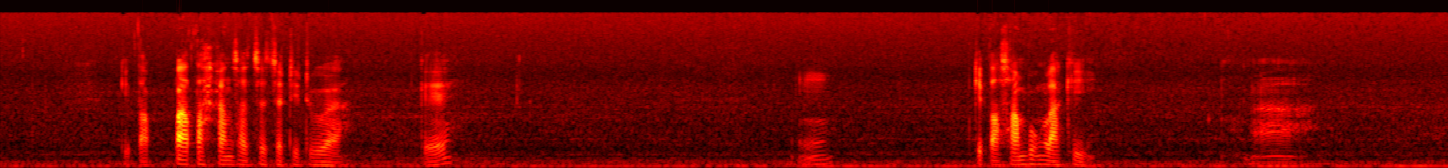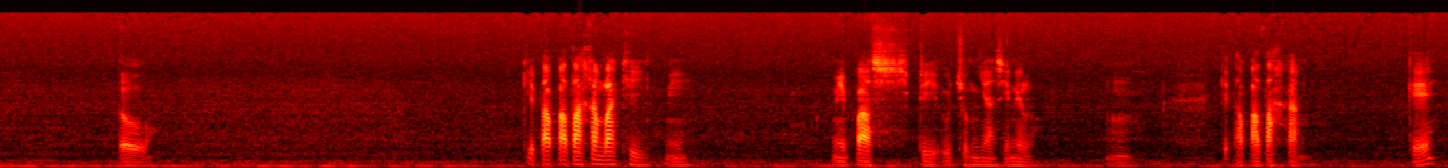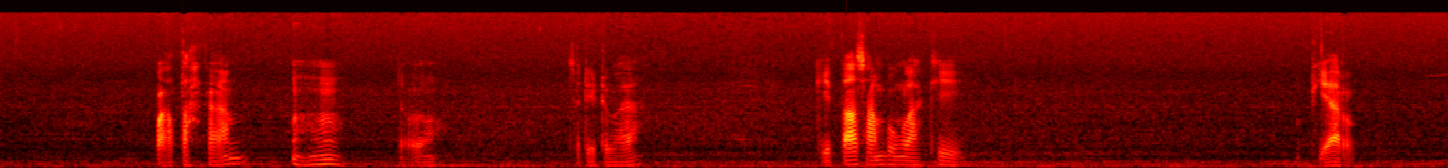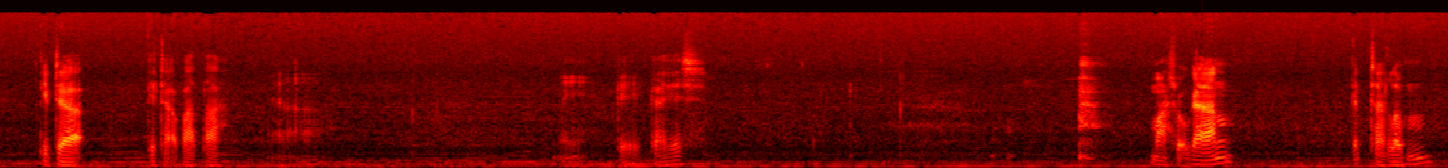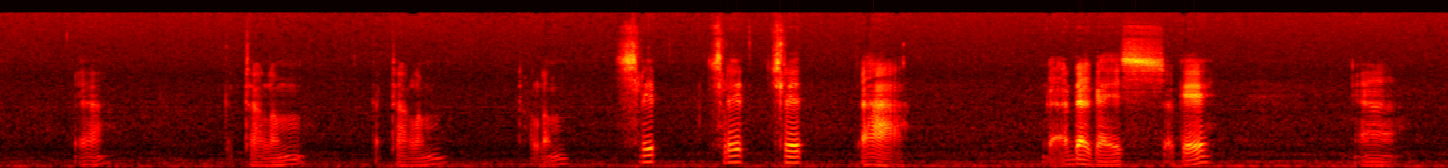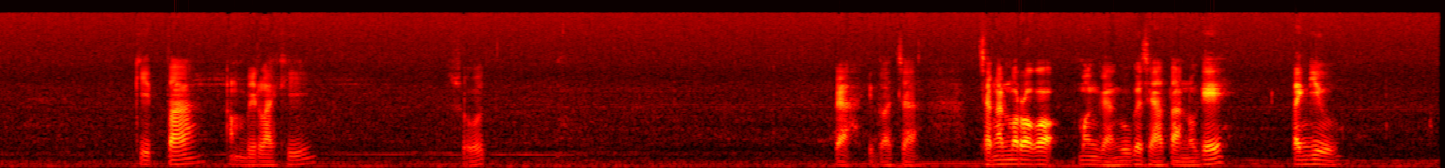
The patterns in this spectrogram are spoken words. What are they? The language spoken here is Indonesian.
kita patahkan saja jadi dua. Oke. Ini kita sambung lagi. Nah. Tuh. Kita patahkan lagi nih. Ini pas di ujungnya sini loh. Kita patahkan. Oke. Patahkan. Tuh. Jadi dua. Kita sambung lagi. Biar tidak tidak patah. Ya. nih oke guys. Masukkan ke dalam ya. Ke dalam ke dalam dalam. Slit slit slit. Ah. Nggak ada guys. Oke. Okay? nah kita ambil lagi. Shoot. Dah gitu aja. Jangan merokok mengganggu kesehatan oke? Okay? thank you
